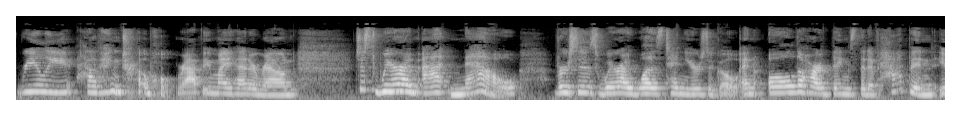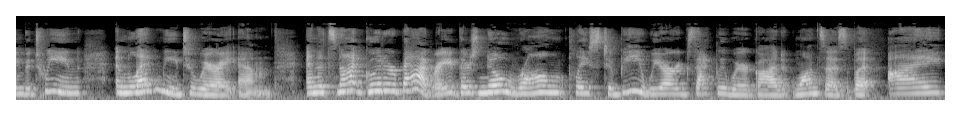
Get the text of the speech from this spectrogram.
really having trouble wrapping my head around just where I'm at now versus where I was 10 years ago and all the hard things that have happened in between and led me to where I am. And it's not good or bad, right? There's no wrong place to be. We are exactly where God wants us. But I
